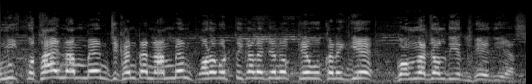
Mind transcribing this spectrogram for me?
উনি কোথায় নামবেন যেখানটা নামবেন পরবর্তীকালে যেন কেউ ওখানে গিয়ে গঙ্গা জল দিয়ে ধুয়ে দিয়ে আসে।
